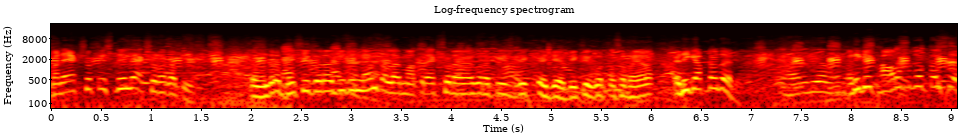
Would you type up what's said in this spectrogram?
মানে একশো পিস নিলে একশো টাকা পিস তো বন্ধুরা, বেশি করে যদি নেন, তাহলে মাত্র একশো টাকা করে পিস যে বিক্রি করতেছে ভাইয়ারা। এটি কি আপনাদের? এটি খাওয়ার উপযুক্ত হয়েছে?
